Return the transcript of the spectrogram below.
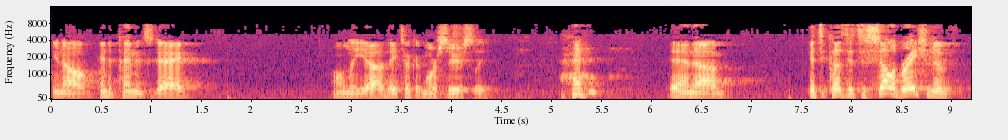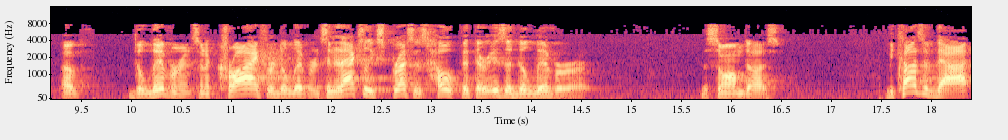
you know Independence Day, only uh, they took it more seriously. and um, it's because it's a celebration of of deliverance and a cry for deliverance, and it actually expresses hope that there is a deliverer. The psalm does. Because of that,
